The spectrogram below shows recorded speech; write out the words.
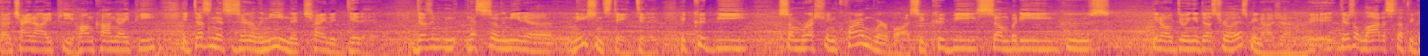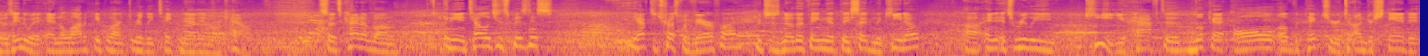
uh, China IP, Hong Kong IP, it doesn't necessarily mean that China did it. It doesn't necessarily mean a nation state did it. It could be some Russian crimeware boss. It could be somebody who's, you know, doing industrial espionage on you. It- there's a lot of stuff that goes into it, and a lot of people aren't really taking that into account. So it's kind of um, in the intelligence business, you have to trust but verify, which is another thing that they said in the keynote. Uh, and it's really key. You have to look at all of the picture to understand it,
